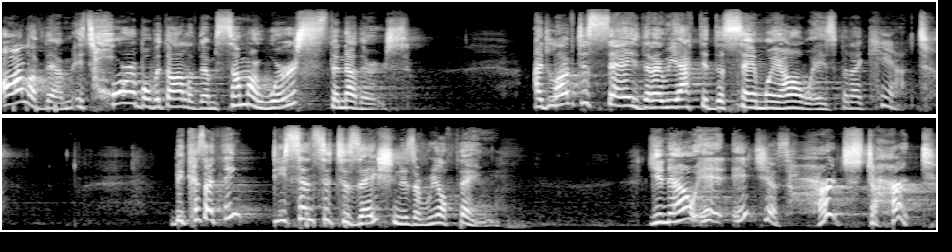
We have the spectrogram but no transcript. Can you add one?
all of them, it's horrible with all of them. Some are worse than others. I'd love to say that I reacted the same way always, but I can't. Because I think desensitization is a real thing. You know, it, it just hurts to hurt.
